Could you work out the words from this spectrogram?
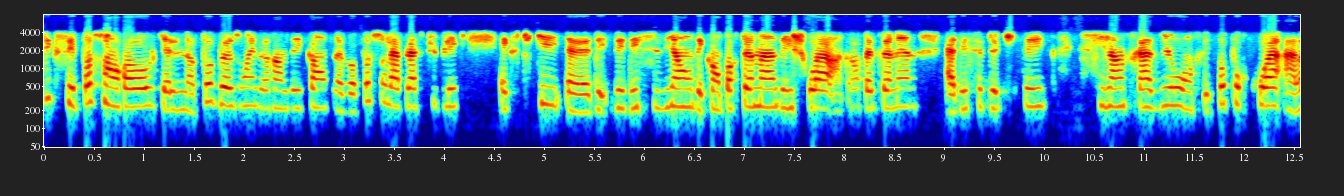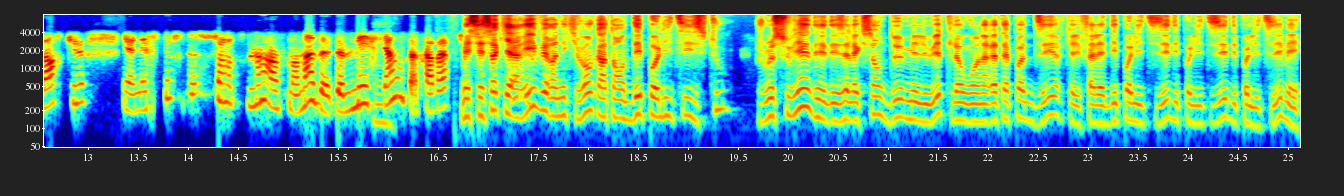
dit que c'est pas son rôle, qu'elle n'a pas besoin de rendre des comptes, ne va pas sur la place publique expliquer euh, des, des, décisions, des comportements, des choix. Encore cette semaine, elle décide de quitter silence radio, on ne sait pas pourquoi, alors qu'il y a une espèce de sentiment en ce moment de, de méfiance à travers. Mais c'est ça qui arrive, Véronique Yvon, quand on dépolitise tout. Je me souviens des, élections de 2008, là, où on n'arrêtait pas de dire qu'il fallait dépolitiser, dépolitiser, dépolitiser, mais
